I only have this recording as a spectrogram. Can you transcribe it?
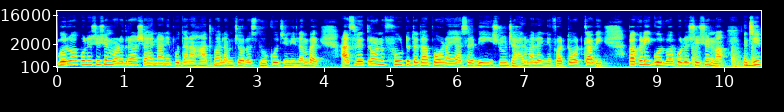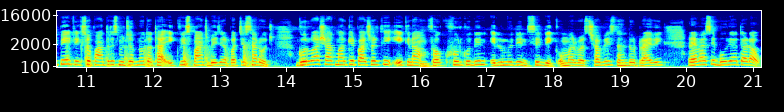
ગોરવા પોલીસ સ્ટેશન વડોદરા શહેરનાને પોતાના હાથમાં લંબચોરસ ધોકો જેની લંબાઈ આશરે ત્રણ ફૂટ તથા પહોળાઈ આશરે બે ઇંચનું જાહેરમાં લઈને ફરતો અટકાવી પકડી ગોરવા પોલીસ સ્ટેશનમાં જીપી એક એકસો પાંત્રીસ મુજબનો તથા એકવીસ પાંચ બે હજાર પચીસના રોજ ગોરવા શાક માર્કેટ પાછળથી એક નામ ફખુરકુદ્દીન ઇલ્મુદ્દીન સિદ્દીક, ઉંમર વર્ષ છવ્વીસ, ધંધો ડ્રાઇવિંગ, રહેવાસી બોરિયા તળાવ,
